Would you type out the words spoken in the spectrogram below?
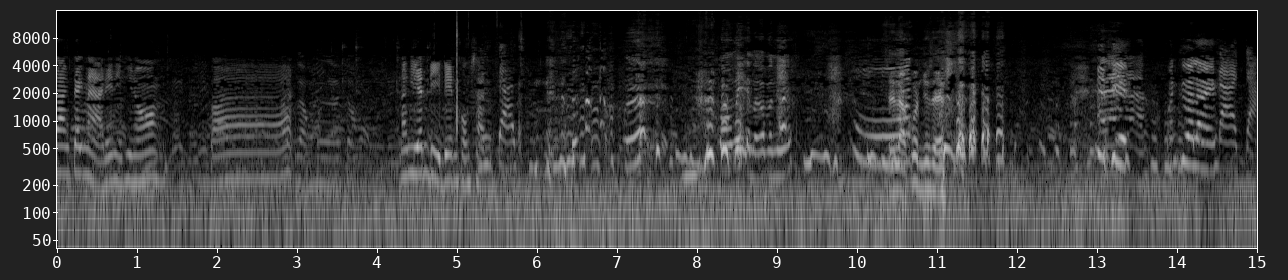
สร้างแต่งหน้าเด้นี่พี่น้องป้าดสองมือสองนักเรียนดีเด่นของฉันจานมองไม่เห็นแล้วกับวันนี้ใส่หลักคนอยู่ใส่พี่จี มันคืออะไรตาจ้ะ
